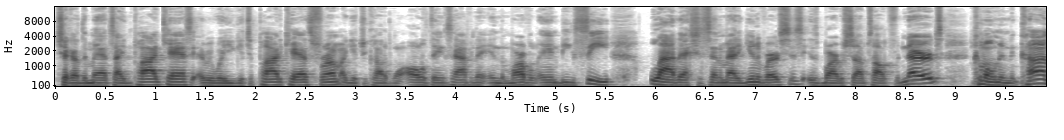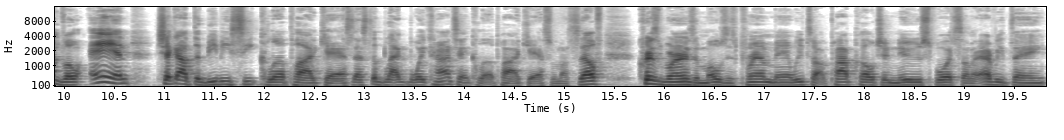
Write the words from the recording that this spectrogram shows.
Check out the Mad Titan podcast everywhere you get your podcast from. I get you caught up on all the things happening in the Marvel and DC live action cinematic universes. Is Barbershop Talk for Nerds. Come on in the convo and check out the BBC Club podcast. That's the Black Boy Content Club podcast with myself, Chris Burns, and Moses Prim. Man, we talk pop culture, news, sports, on everything.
